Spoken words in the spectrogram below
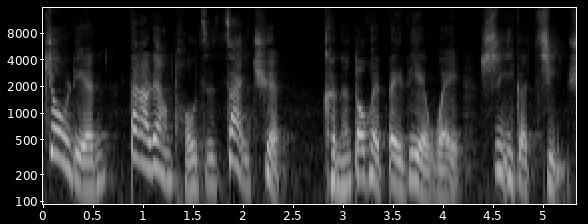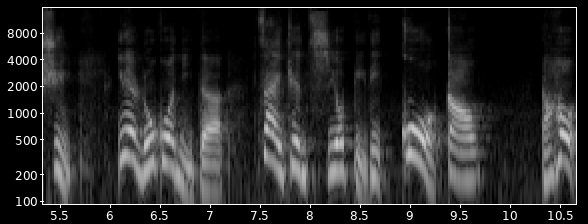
就连大量投资债券，可能都会被列为是一个警讯。因为如果你的债券持有比例过高，然后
